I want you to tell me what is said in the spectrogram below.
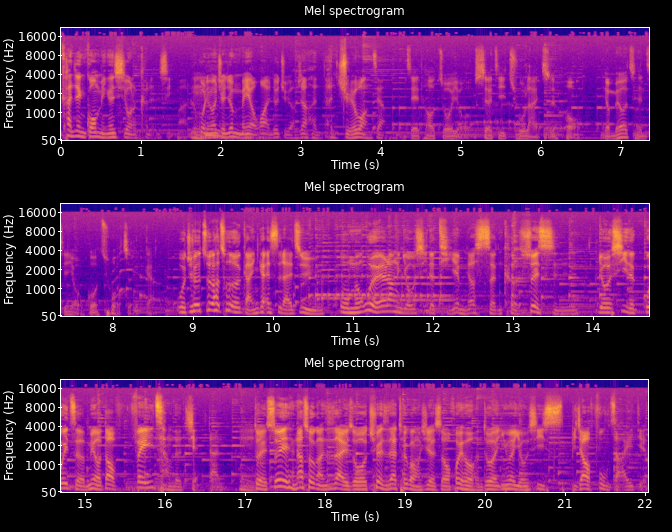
看见光明跟希望的可能性嘛。如果你完全就没有的话，你就觉得好像很很绝望这样。这套桌游设计出来之后，有没有曾经有过挫折感？我觉得最大挫折感应该是来自于我们为了要让游戏的体验比较深刻，所以使游戏的规则没有到非常的简单。嗯，对，所以很大挫折感是在于说，确实在推广游戏的时候，会有很多人因为游戏比较复杂一点，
